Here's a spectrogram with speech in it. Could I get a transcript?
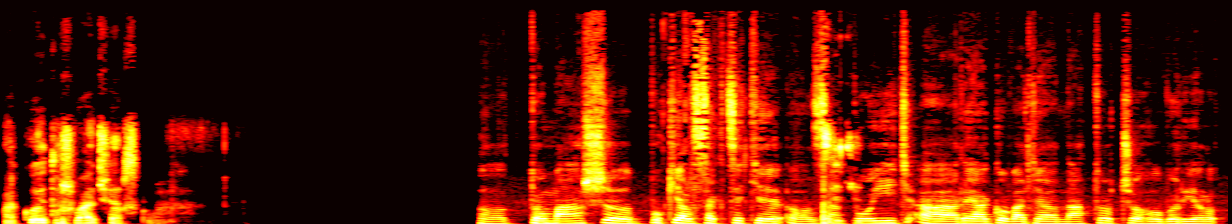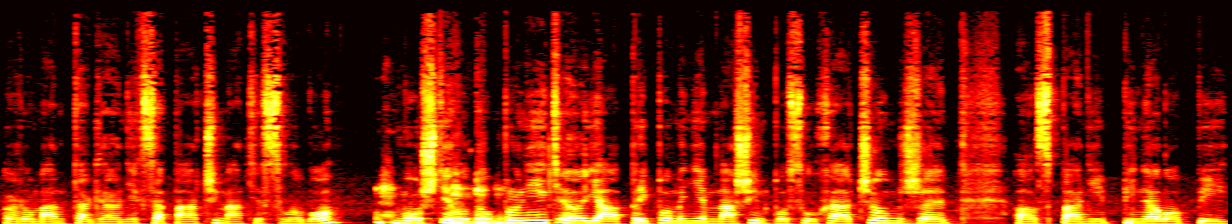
ako je to v Švajčiarsku. Tomáš, pokiaľ sa chcete zapojiť a reagovať na to, čo hovoril Roman, tak nech sa páči, máte slovo. Môžete ho doplniť. Ja pripomeniem našim poslucháčom, že s pani Pinelopy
